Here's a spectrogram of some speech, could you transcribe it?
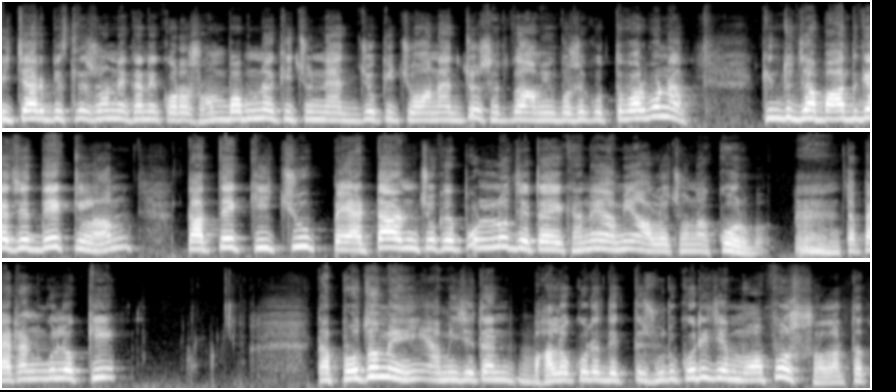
বিচার বিশ্লেষণ এখানে করা সম্ভব নয়। কিছু ন্যায্য, কিছু অন্যায্য সেটা তো আমি বসে করতে পারব না। কিন্তু যা বাদ গেছে দেখলাম, তাতে কিছু প্যাটার্ন চোখে পড়ল যেটা এখানে আমি আলোচনা করব। তা প্যাটার্নগুলো কি? তা প্রথমেই আমি যেটা ভালো করে দেখতে শুরু করি যে মফস্বল, অর্থাৎ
